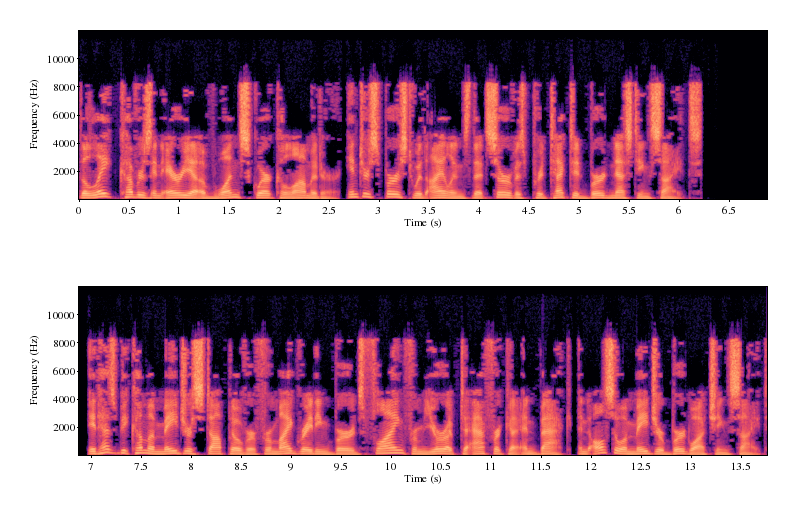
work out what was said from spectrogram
The lake covers an area of 1 square kilometre, interspersed with islands that serve as protected bird nesting sites. It has become a major stopover for migrating birds flying from Europe to Africa and back, and also a major birdwatching site.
